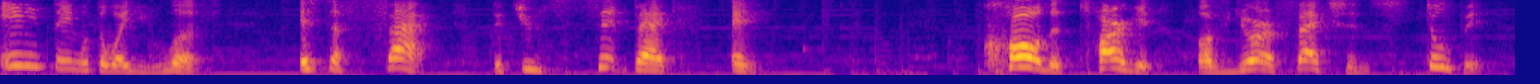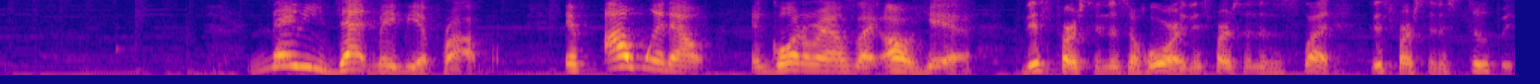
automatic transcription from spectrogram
anything with the way you look. It's the fact that you sit back and call the target of your affection stupid. Maybe that may be a problem. If I went out and going around like, oh yeah, this person is a whore, this person is a slut, this person is stupid.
